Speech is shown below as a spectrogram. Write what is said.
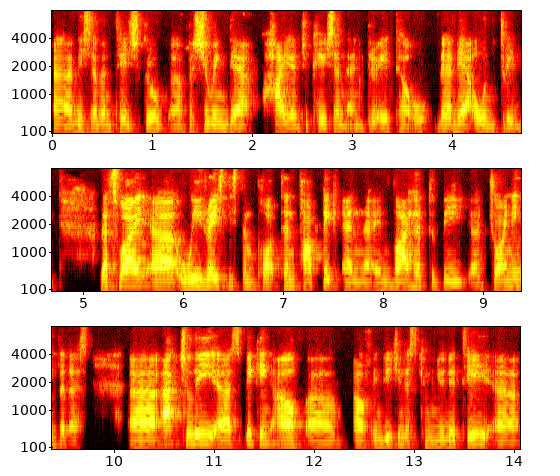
uh, disadvantaged group uh, pursuing their higher education and create her, their, their own dream. That's why uh, we raised this important topic and invite her to be uh, joining with us. Uh, actually, uh, speaking of of indigenous community, uh,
